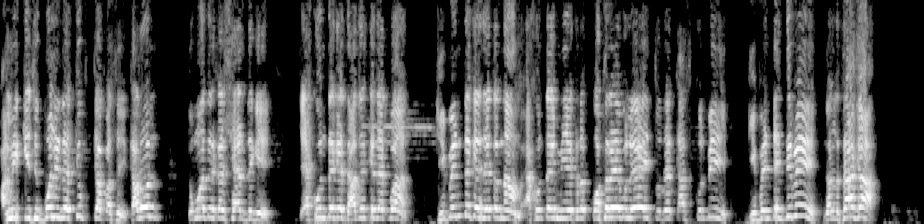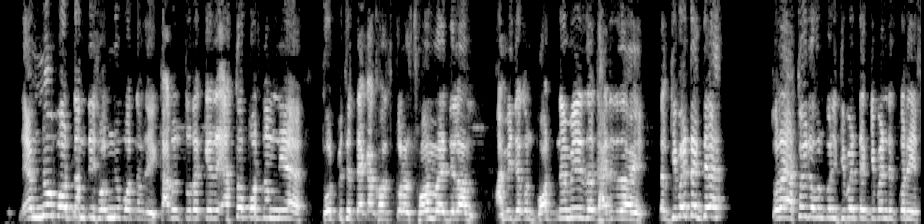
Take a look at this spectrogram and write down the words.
আমি কিছু বলি না, চুপচাপ আছে, কারণ তোমাদের কাছে স্যার থেকে এখন থেকে যাদেরকে দেখবা গিভেন থেকে যেটা নাম, এখন থেকে মেয়ে কোনো কথা বলে, এই, তোদের কাজ করবি গিভেন টেক দিবি, নাহলে জাগা এমনিও বদনাম দিস, অমনিও বদনাম দিই কারণ তোরা কে এত বদনাম নিয়ে তোর পিছনে টাকা খরচ করার সময় দিলাম, আমি যখন বদনামে ঘাড়ি দেয় তাহলে গিভেন টেক দে। তোরা এতই যখন করিস গিভেন টেক গিভেন টেক করিস।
